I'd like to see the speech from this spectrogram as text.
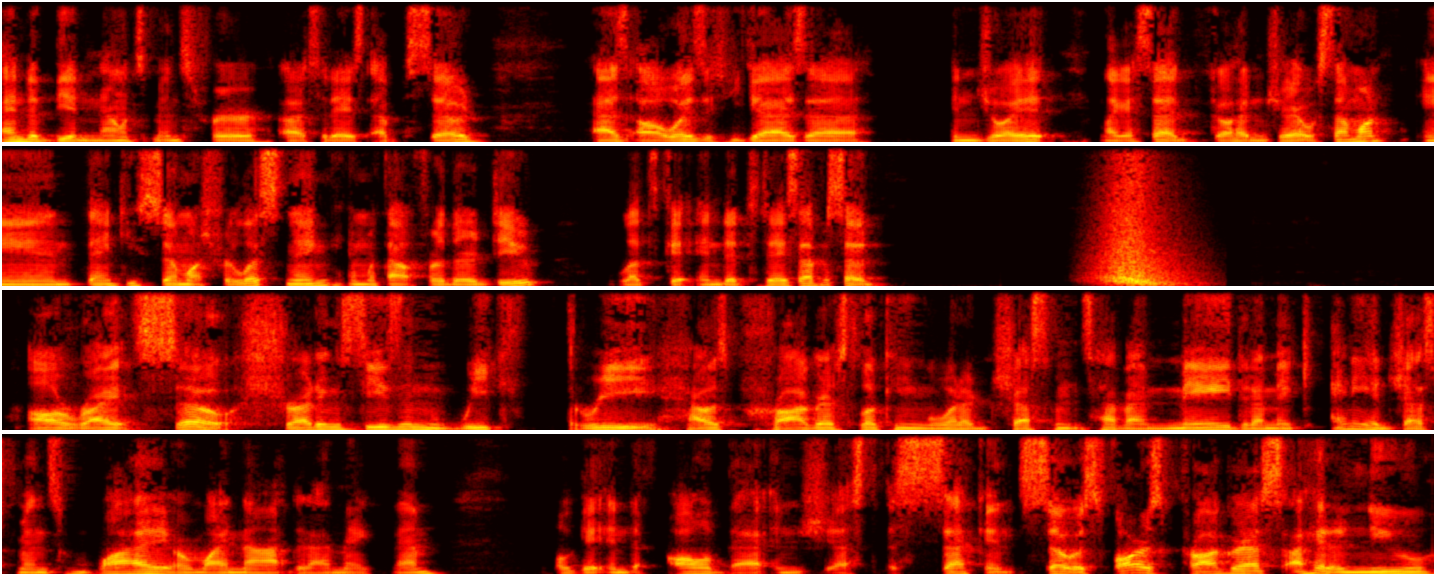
end of the announcements for uh, today's episode. As always, if you guys uh, enjoy it, like I said, go ahead and share it with someone. And thank you so much for listening. And without further ado, let's get into today's episode. All right, so shredding season week three. How's progress looking? What adjustments have I made? Did I make any adjustments? Why or why not did I make them? I'll get into all of that in just a second. So, as far as progress, I hit a new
